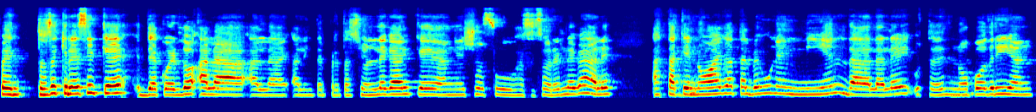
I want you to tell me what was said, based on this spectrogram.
Pues entonces quiere decir que de acuerdo a la, a, la, a la, interpretación legal que han hecho sus asesores legales, hasta que no haya tal vez una enmienda a la ley, ustedes no podrían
